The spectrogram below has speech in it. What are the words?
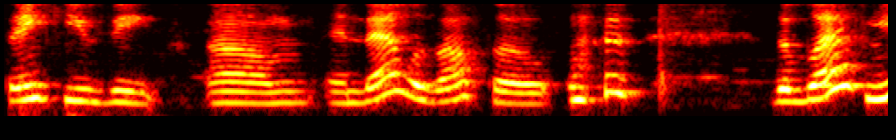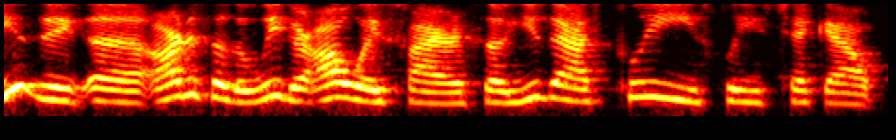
Thank you, Veep. Um, and that was also the Blast Music uh, Artists of the Week are always fire. So you guys, please, please check out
